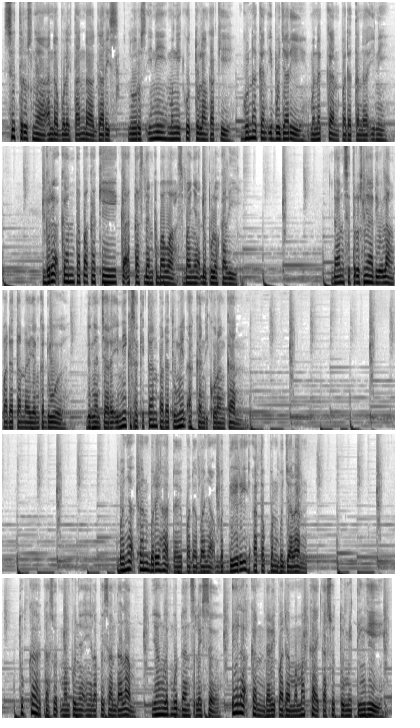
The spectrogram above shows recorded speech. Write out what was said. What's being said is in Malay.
Seterusnya anda boleh tanda garis lurus ini mengikut tulang kaki. Gunakan ibu jari menekan pada tanda ini. Gerakkan tapak kaki ke atas dan ke bawah sebanyak 20 kali. Dan seterusnya diulang pada tanda yang kedua. Dengan cara ini kesakitan pada tumit akan dikurangkan. Banyakkan berehat daripada banyak berdiri ataupun berjalan tukar kasut mempunyai lapisan dalam yang lembut dan selesa. Elakkan daripada memakai kasut tumit tinggi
